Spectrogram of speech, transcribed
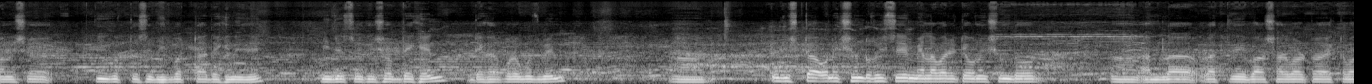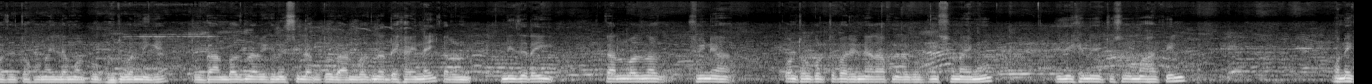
মানুষে কী করতেছে, ভিড়ভাড়টা এই যে নিজের চোখে সব দেখেন, দেখার পরে বুঝবেন। আর পুরুষটা অনেক সুন্দর হয়েছে মেলা বাড়িটা অনেক সুন্দর। আর আমরা রাত্রে বা সাড়ে বারোটা, একটা বাজে তখন আইলাম অল্প ঘুরবার নিগে। তো গান বাজনার এখানে ছিলাম, তো গান বাজনা দেখাই নাই, কারণ নিজেরাই গান বাজনা শুনে কন্ট্রোল করতে পারি না। আর আপনাদেরকে কি শোনাইমু? এই যে এখানে কিছু মাহফিল, অনেক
